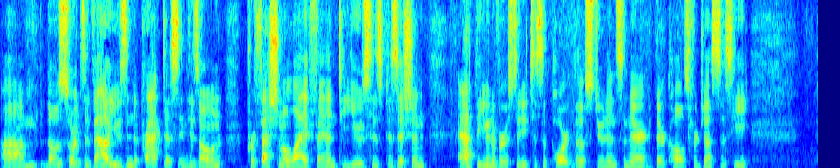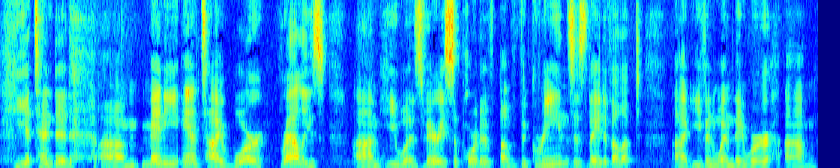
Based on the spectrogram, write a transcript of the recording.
um, those sorts of values into practice in his own professional life and to use his position at the university to support those students and their, their calls for justice. He, he attended um, many anti war rallies. Um, he was very supportive of the Greens as they developed, uh, even when they were um,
